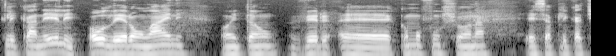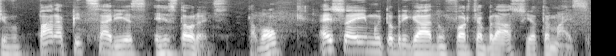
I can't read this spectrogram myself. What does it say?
clicar nele ou ler online, ou então ver é, como funciona esse aplicativo para pizzarias e restaurantes, tá bom? É isso aí, muito obrigado, um forte abraço e até mais.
